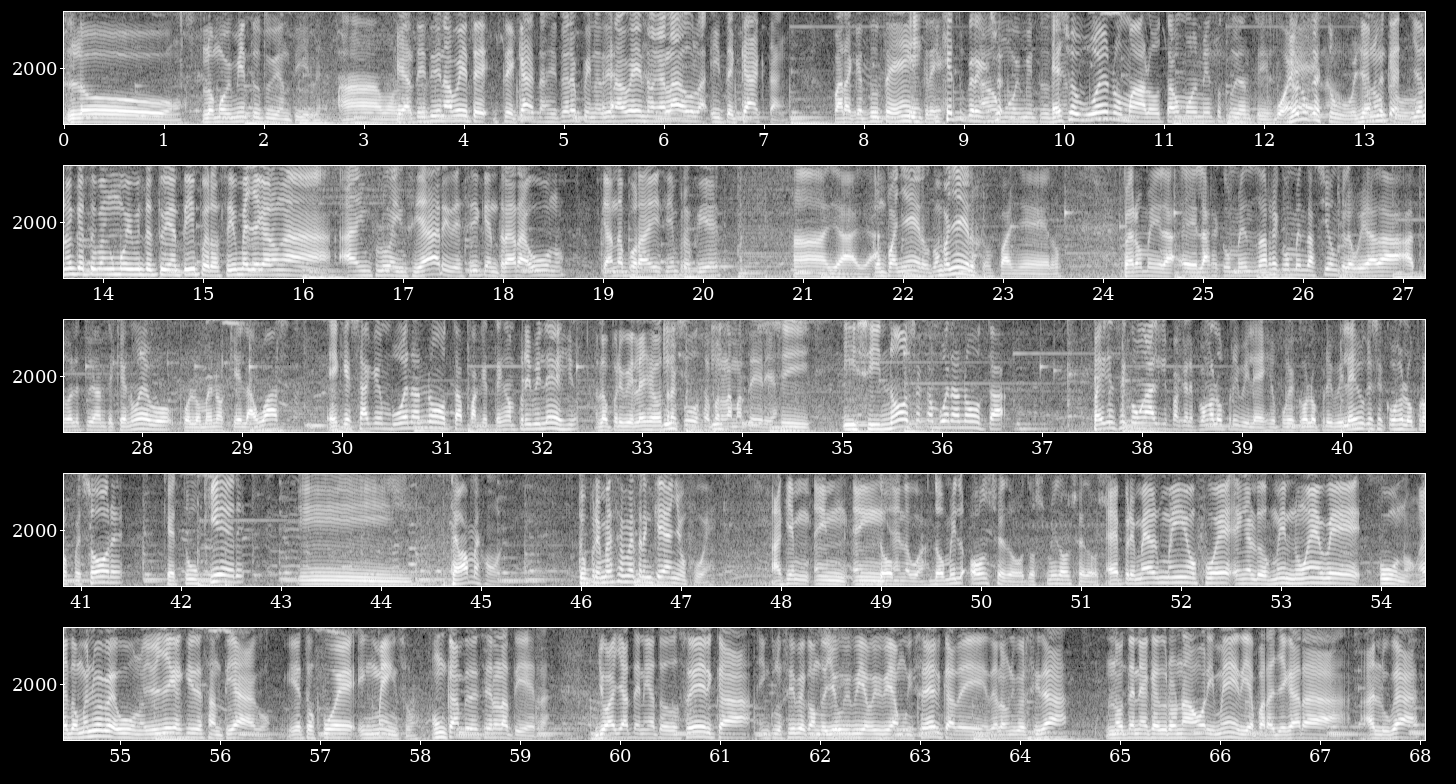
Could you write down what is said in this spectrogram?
los, los movimientos estudiantiles. Ah, bueno. Que a ti de una vez te, te captan, si tú eres pino, de una vez entran al aula y te captan para que tú te ¿Y, entres y qué tú crees? a un Eso, movimiento eso es bueno o malo estar en un movimiento estudiantil? Bueno, yo nunca estuve. Yo, nunca, estuve. yo nunca estuve en un movimiento estudiantil, pero sí me llegaron a, a influenciar y decir que entrara uno, que anda por ahí siempre fiel. Ah, ya, ya. Compañero, compañero. compañero. Pero mira, eh, la una recomendación que le voy a dar a todo el estudiante que es nuevo, por lo menos aquí en la UAS, es que saquen buenas notas para que tengan privilegio. Los privilegios es otra Y cosa y- para la materia. Sí, y si no sacan buena nota, péguense con alguien para que le ponga los privilegios, porque con los privilegios que se cogen los profesores que tú quieres y te va mejor. ¿Tu primer semestre en qué año fue? Aquí en, en, en- Do- en la UAS. 2011-2, 2011-2. El primer mío fue en el 2009-1. El 2009-1 yo llegué aquí de Santiago y esto fue inmenso, un cambio de cielo a la tierra. Yo allá tenía todo cerca, inclusive cuando yo vivía, vivía muy cerca de, de la universidad. No tenía que durar una hora y media para llegar a- al lugar.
